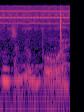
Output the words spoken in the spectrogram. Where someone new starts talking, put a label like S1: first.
S1: He's a good boy.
